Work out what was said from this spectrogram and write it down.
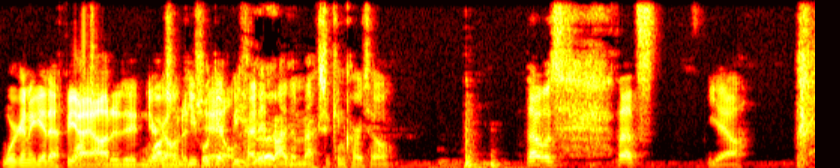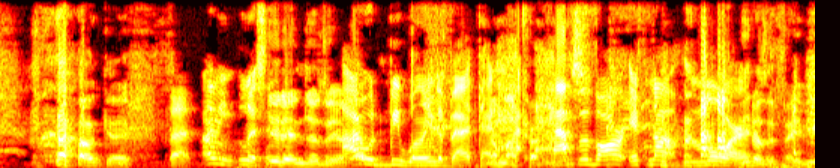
We're gonna get FBI Watching- audited, and you're going to people jail. get beheaded by the Mexican cartel. that was that's yeah. okay, That I mean, listen, you didn't just hear. I that. would be willing to bet that I'm not ha- half this. of our, if not more, he doesn't pay me.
